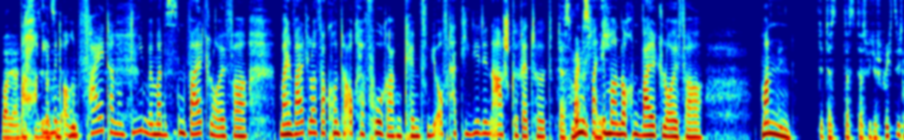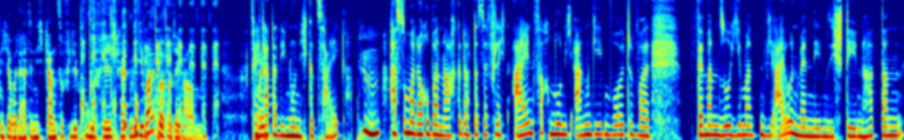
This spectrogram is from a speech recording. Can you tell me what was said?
weil er nicht Ach, ihr mit euren Fightern und Dieben immer, das ist ein Waldläufer. Mein Waldläufer konnte auch hervorragend kämpfen. Wie oft hat die dir den Arsch gerettet? Das und es war nicht. immer noch ein Waldläufer. Mann. Das, das, das widerspricht sich nicht, aber der hatte nicht ganz so viele coole Fähigkeiten, wie die Waldläufer die haben. Vielleicht hat er die nur nicht gezeigt. Hm, hast du mal darüber nachgedacht, dass er vielleicht einfach nur nicht angeben wollte, weil wenn man so jemanden wie Iron Man neben sich stehen hat, dann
